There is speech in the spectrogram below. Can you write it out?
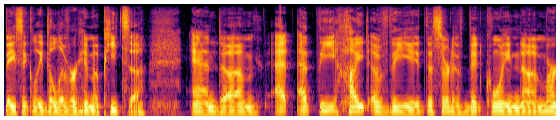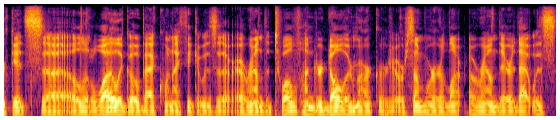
basically deliver him a pizza. And um, at, at the height of the, the sort of Bitcoin uh, markets uh, a little while ago, back when I think it was uh, around the $1,200 mark or, or somewhere around there, that was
